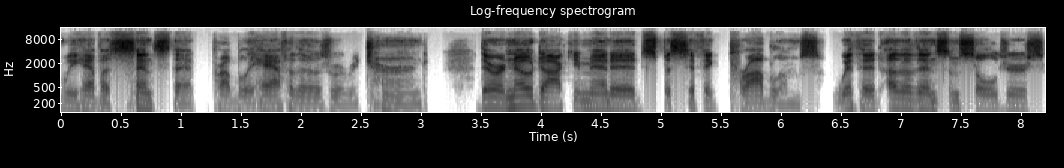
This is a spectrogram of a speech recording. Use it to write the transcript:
we have a sense that probably half of those were returned. There are no documented specific problems with it other than some soldiers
